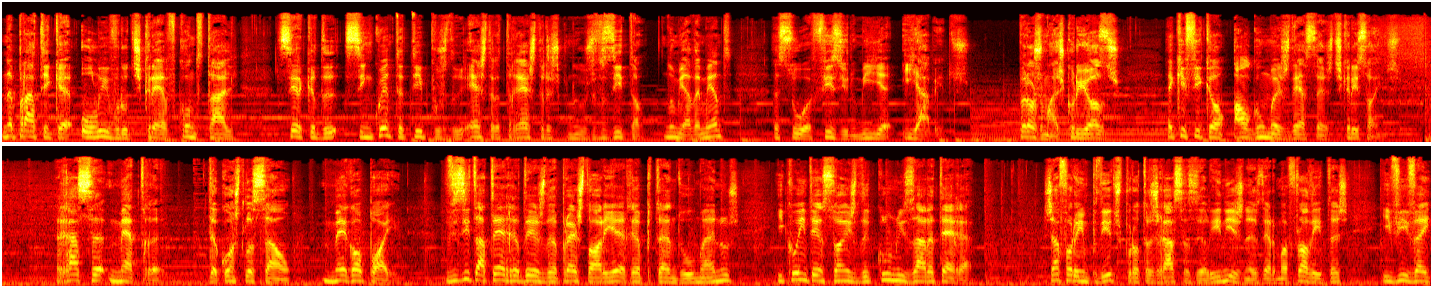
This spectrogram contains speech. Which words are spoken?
Na prática, o livro descreve com detalhe cerca de 50 tipos de extraterrestres que nos visitam, nomeadamente a sua fisionomia e hábitos. Para os mais curiosos, aqui ficam algumas dessas descrições. Raça Metre, da constelação Megopoi, visita a Terra desde a pré-história, raptando humanos e com intenções de colonizar a Terra. Já foram impedidos por outras raças alienígenas hermafroditas e vivem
